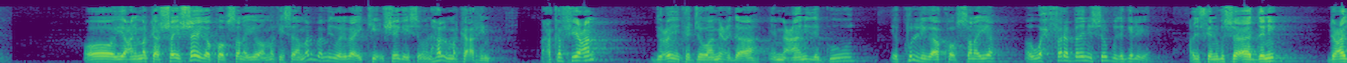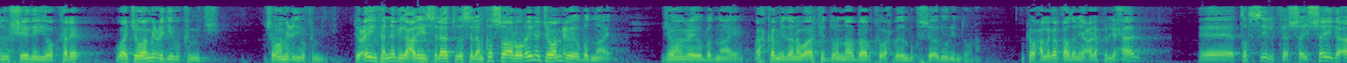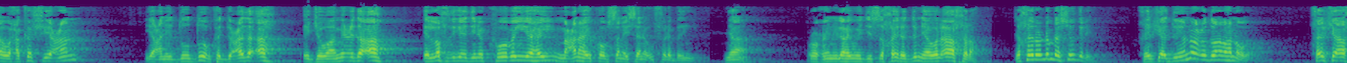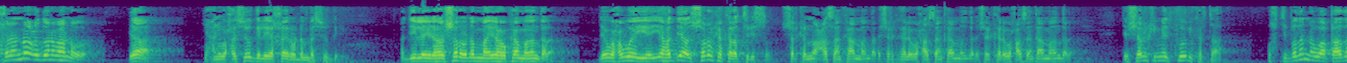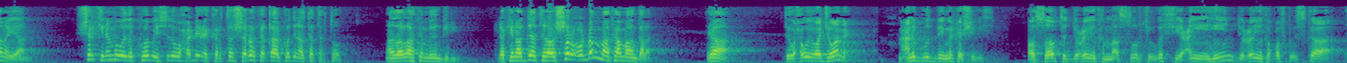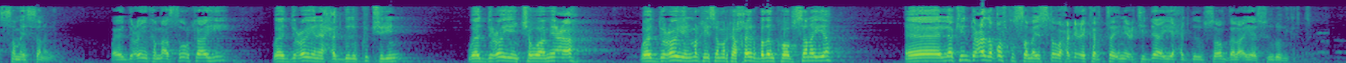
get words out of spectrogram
oo yacni markaa shay shayga koobsanayo oo markaysaga marba mid waliba ay sheegayso hal marka arrin. Waxaa ka fiican ducooyinka jawaamicda ah ee macaanida guud ee kulliga ah koobsanaya oo wax fara badani soo gudagelayaan xadiiskan igu soo aadani ducaduu sheegayo kale waa jawaamicdiibuu ka mid yihi jawaamicdiibuu ka mid yihi ducooyinka nabiga calayhi salaatu wasalaam ka soo aroorayna jawaamic bay u badnaayeen. Jawaamic bay u badnaayeen. Wax ka midana waa arki doonnaa baabka wax badan buu ku soo aroorin doonaa. Marka waxaa laga qaadanaya calaa kulli xaal tafsiilka shay ah waxaa ka fiican yacni duubduubka ducada ah ee jawaamicda ah ee lafdigeediina kooban yahay macnahay koobsanaysaana uu fara badan yahay. Ya ruuxu inuu ilaahay weydiisto khayr addunya waalaakhira dee khayr oo dhan baa soo gelaya. Khayrkii adduunya noocuu doonaba ha noqdo. Khayrkii aakhira noocuu doonaba ha noqdo. Ya yacni waxaa soo gelaya khayr oo dhan baa soo gelaya. Haddii la yidhahdo shar oo dhan baan ilahu kaa magan gala. Dee waxa weeye iyo haddii aad shararka kala tiriso sharka noocaasaan kaa magan gala sharka kale waxaasaan kaa magan gala shar kale waxaasaan kaa magan gala. Dee shararkii miyaad koobi kartaa. Wakhti badanna waa qaadanayaan. Sharkina ma wada koobaysido waxaa dhici karta shararka qaarkood inaad ka tagto. Aanaad allah ka magan gelin laakiin haddii aad tidhahdo shar oo dhan baan kaa magan gala ya. Dee waxa weye waa jawaamic. Macno guud bay markaa sheegaysa. Oo sababta ducooyinka ma'suurkay uga fiican yihiin ducooyinka qofku iska samaysanayo waayo ducooyinka ma'suurka ahi waa ducooyin aan xadgudub ku jirin. Waa ducooyin jawaamic ah. Waa ducooyin markaysa markaa khayr badan koobsanaya. Laakiin ducada qofku samaysto waxaa dhici karta in ictidaa iyo xadgudub soo gala ayaa suuroobi karta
